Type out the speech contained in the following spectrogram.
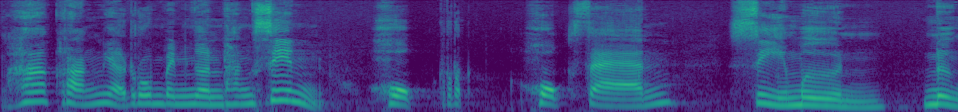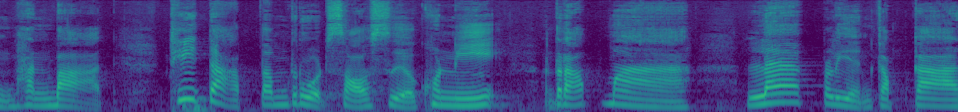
65 ครั้งเนี่ยรวมเป็นเงินทั้งสิ้น 6 6แสน41,000 บาท ที่ดาบตำรวจสอเสือคนนี้รับมาแลกเปลี่ยนกับการ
